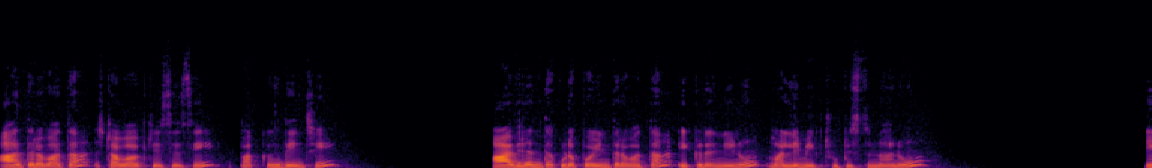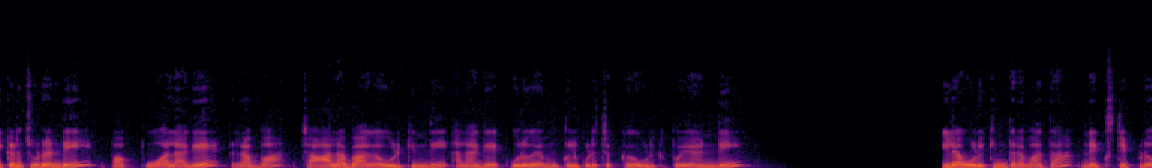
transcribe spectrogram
ఆ తర్వాత స్టవ్ ఆఫ్ చేసేసి పక్కకు దించి ఆవిరంతా కూడా పోయిన తర్వాత ఇక్కడ నేను మళ్ళీ మీకు చూపిస్తున్నాను. ఇక్కడ చూడండి పప్పు అలాగే రవ్వ చాలా బాగా ఉడికింది. అలాగే కూరగాయ ముక్కలు కూడా చక్కగా ఉడికిపోయాయండి. ఇలా ఉడికిన తర్వాత నెక్స్ట్ ఇప్పుడు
